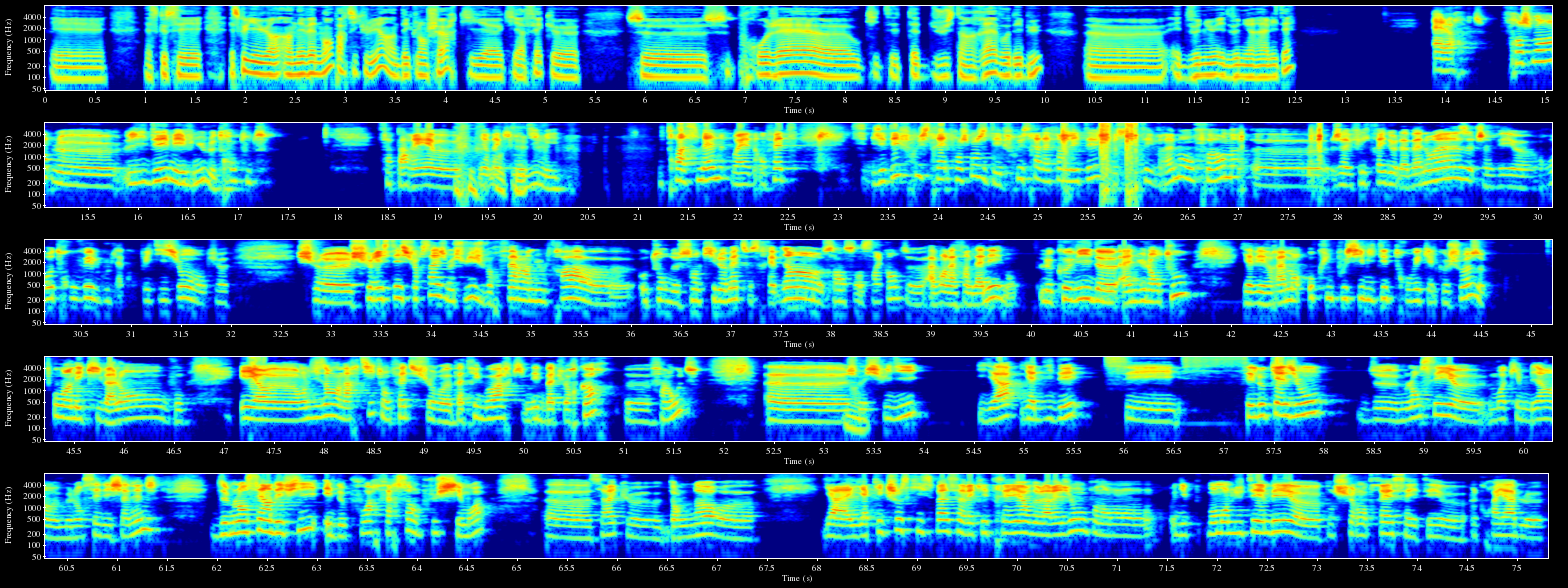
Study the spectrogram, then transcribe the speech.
Et est-ce que c'est, est-ce qu'il y a eu un, événement particulier, un déclencheur qui euh, qui a fait que ce, ce projet ou qui était peut-être juste un rêve au début est devenu est devenu réalité? Alors franchement, l'idée m'est venue le 30 août. Ça paraît, il y en a qui m'ont dit mais trois semaines, ouais. En fait, J'étais frustrée. Franchement, j'étais frustrée à la fin de l'été. Je me sentais vraiment en forme. Euh, j'avais fait le trail de la Vanoise. J'avais euh, retrouvé le goût de la compétition. Donc, euh, je, suis, je suis restée sur ça et je me suis dit, je veux refaire un ultra autour de 100 km. Ce serait bien, 100, 150 avant la fin de l'année. Bon, le Covid annulant tout, il y avait vraiment aucune possibilité de trouver quelque chose ou un équivalent. Ou... Et euh, en lisant un article en fait sur euh, Patrick Boire qui venait de battre le record euh, fin août, euh, je me suis dit il y a il y a de l'idée, c'est c'est l'occasion de me lancer, euh, moi qui aime bien me lancer des challenges, de me lancer un défi et de pouvoir faire ça en plus chez moi. c'est vrai que dans le Nord il y a, quelque chose qui se passe avec les trailleurs de la région. Pendant au moment de l'UTMB, euh, quand je suis rentrée, ça a été euh, incroyable euh,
